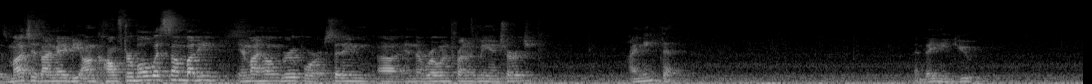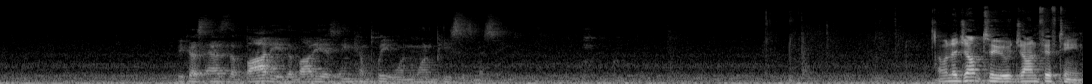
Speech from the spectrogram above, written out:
As much as I may be uncomfortable with somebody in my home group or sitting uh, in the row in front of me in church, I need them. And they need you. Because as the body, the body is incomplete when one piece is missing. I'm going to jump to John 15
